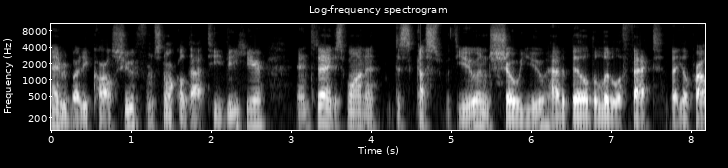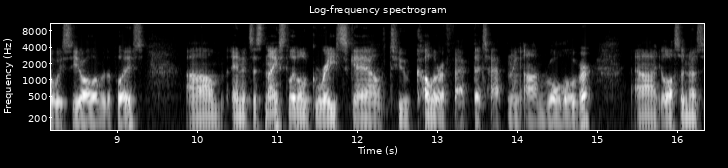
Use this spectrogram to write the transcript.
Hey everybody, Carl Schooff from Snorkl.tv here, and today I just want to discuss with you and show you how to build a little effect that you'll probably see all over the place. Um, and it's this nice little grayscale to color effect that's happening on rollover. Uh, you'll also notice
